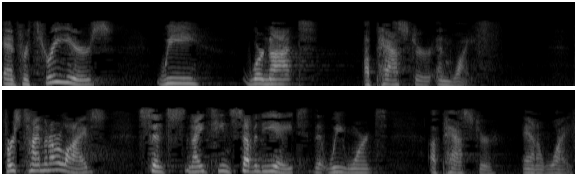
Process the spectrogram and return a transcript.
And for three years, we were not a pastor and wife. First time in our lives since 1978 that we weren't a pastor and a wife.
